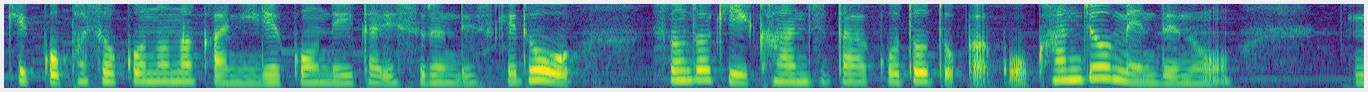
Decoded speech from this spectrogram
結構パソコンの中に入れ込んでいたりするんですけどその時感じたこととかこう感情面での、う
